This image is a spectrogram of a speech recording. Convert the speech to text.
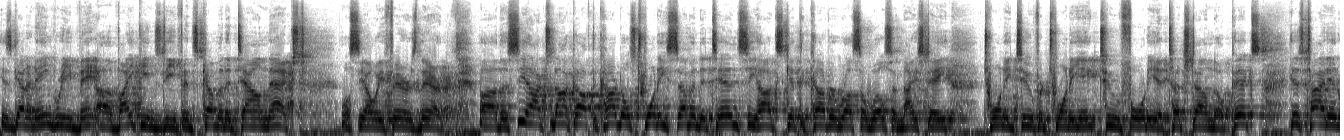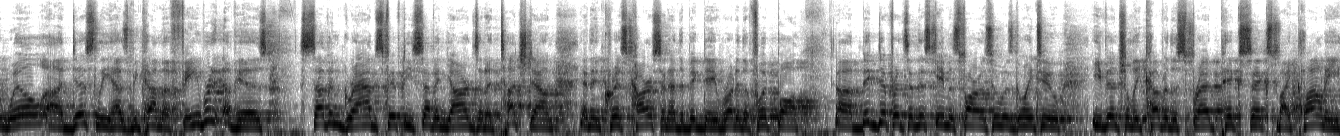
He's got an angry uh, Vikings defense coming to town next. We'll see how he fares there. Uh, the Seahawks knock off the Cardinals 27 to 10. Seahawks get the cover. Russell Wilson, nice day, 22 for 28, 240, a touchdown, no picks. His tight end Will uh, Dissly has become a favorite of his. Seven grabs, 57 yards, and a touchdown. And then Chris Carson had the big day running the football. Uh, big difference in this game as far as who was going to eventually cover the spread. Pick six by Clowney,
